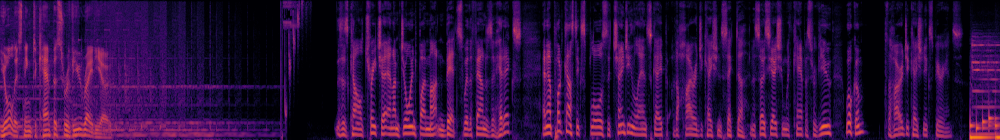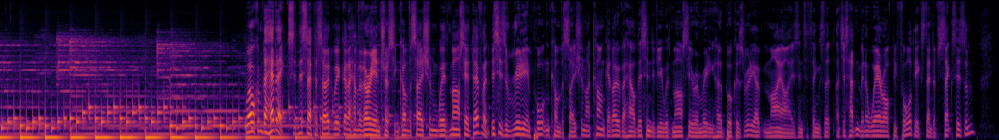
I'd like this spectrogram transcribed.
You're listening to Campus Review Radio. This is Karl Treacher, and I'm joined by Martin Betts. We're the founders of HEDx, and our podcast explores the changing landscape of the higher education sector in association with Campus Review. Welcome to the Higher Education Experience. Welcome to HEDx. In this episode, we're going to have a very interesting conversation with Marcia Devlin. This is a really important conversation. I can't get over how this interview with Marcia and reading her book has really opened my eyes into things that I just hadn't been aware of before the extent of sexism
